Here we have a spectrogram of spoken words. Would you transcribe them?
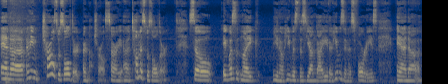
and uh, I mean, Charles was older, or not Charles, sorry, uh, Thomas was older, so it wasn't like you know he was this young guy either. He was in his forties, and uh,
